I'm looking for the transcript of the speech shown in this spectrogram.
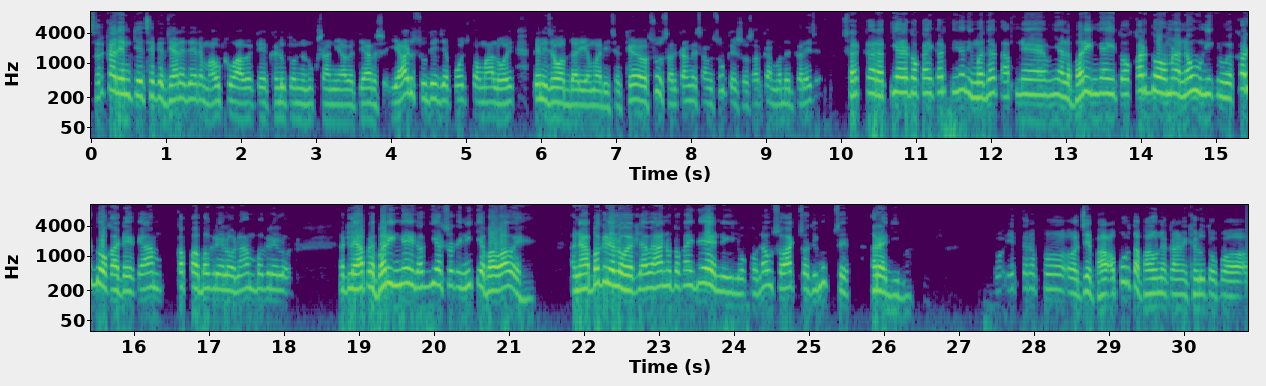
સરકાર એમ કે છે કે જ્યારે જ્યારે માવઠું આવે કે ખેડૂતોને નુકસાની આવે ત્યારે યાર્ડ સુધી જે પહોંચતો માલ હોય તેની જવાબદારી અમારી છે. શું સરકારની સામે શું કહેશો? સરકાર મદદ કરે છે? સરકાર અત્યારે તો કઈ કરતી નથી મદદ. આપને અહીંયા ભરી જાય તો કરદો હમણાં નવું નીકળ્યું કરદો કાઢે કે આમ કપ્પા બગડેલો ને આમ બગડેલો. એટલે આપણે ભરીને જઈએ તો અગિયારસો થી નીચે ભાવ આવે અને આ બગડેલો એટલે હવે આનું તો કઈ દે નહીં લોકો. નવસો, આઠસો થી મૂકશે હરાજીમાં. તો એક તરફ જે ભાવ અપૂરતા ભાવને કારણે ખેડૂતો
